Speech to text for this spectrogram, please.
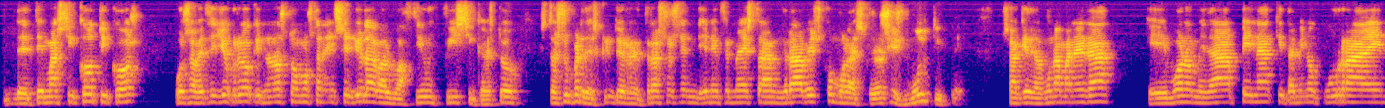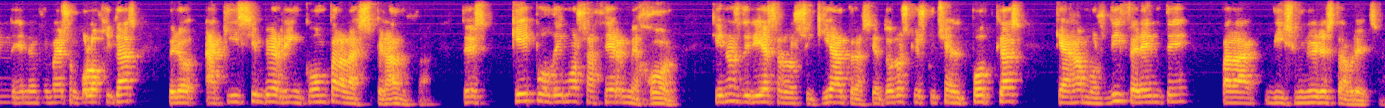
de temas psicóticos, pues a veces yo creo que no nos tomamos tan en serio la evaluación física. Esto está súper descrito. Hay retrasos en, enfermedades tan graves como la esclerosis múltiple. O sea que de alguna manera, eh, bueno, me da pena que también ocurra en, enfermedades oncológicas, pero aquí siempre hay rincón para la esperanza. Entonces, ¿qué podemos hacer mejor? ¿Qué nos dirías a los psiquiatras y a todos los que escuchen el podcast que hagamos diferente para disminuir esta brecha?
